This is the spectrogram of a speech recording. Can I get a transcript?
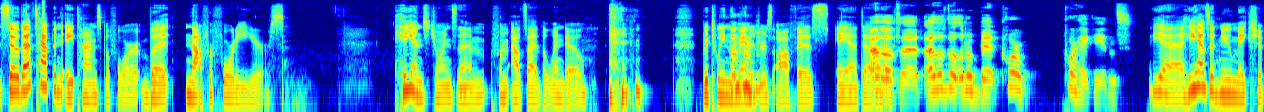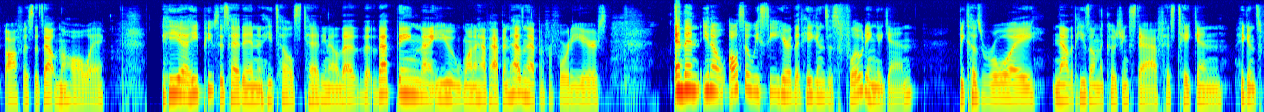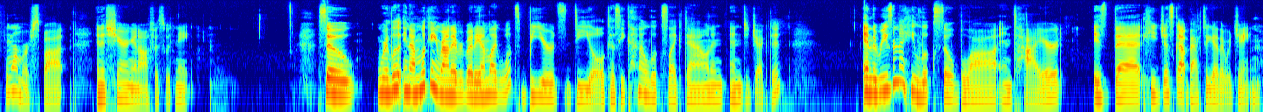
So that's happened eight times before, but not for 40 years. Higgins joins them from outside the window between the manager's office and. Uh, I love that. I love that little bit. Poor poor Higgins. Yeah, he has a new makeshift office that's out in the hallway. He uh, he peeps his head in and he tells Ted, you know, that that, that thing that you want to have happen hasn't happened for 40 years. And then, you know, also we see here that Higgins is floating again because Roy, now that he's on the coaching staff, has taken Higgins' former spot and is sharing an office with Nate. So we're looking, I'm looking around everybody. I'm like, what's Beard's deal? Because he kind of looks like down and, and dejected. And the reason that he looks so blah and tired is that he just got back together with Jane.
